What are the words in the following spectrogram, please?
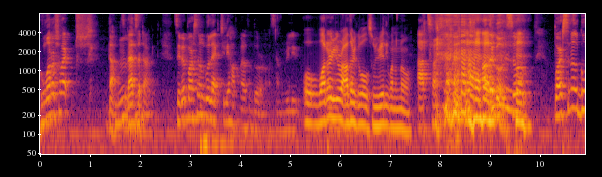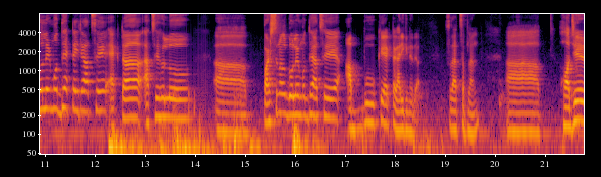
ঘুমানোর সময় done that's the target so এবার personal goal actually half marathon দৌড়ানো আছে। আই রিলি ও what are your other goals we really want know আচ্ছা। আদার সো পার্সোনাল গোলের মধ্যে একটা এটা আছে একটা আছে হলো পার্সোনাল গোলের মধ্যে আছে আব্বুকে একটা গাড়ি কিনে দেওয়া। সো দ্যাটস আ প্ল্যান হজের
